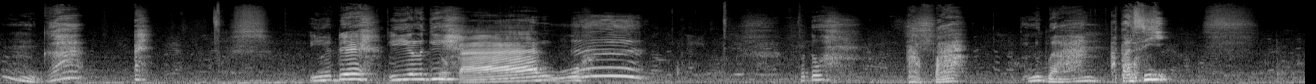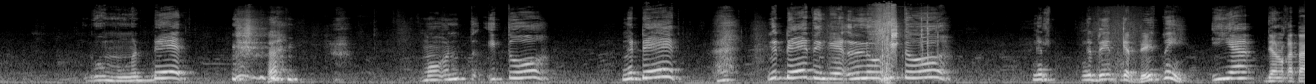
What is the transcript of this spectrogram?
Enggak. Eh. Iya deh, iya lagi. Tuh kan? Apa tuh? Apa? Ini bang, Apaan sih? Gue mau ngedate. mau ent itu ngedate. Ngedate yang kayak lu gitu. Nge ngedate ngedate nih? Iya, jangan lo kata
